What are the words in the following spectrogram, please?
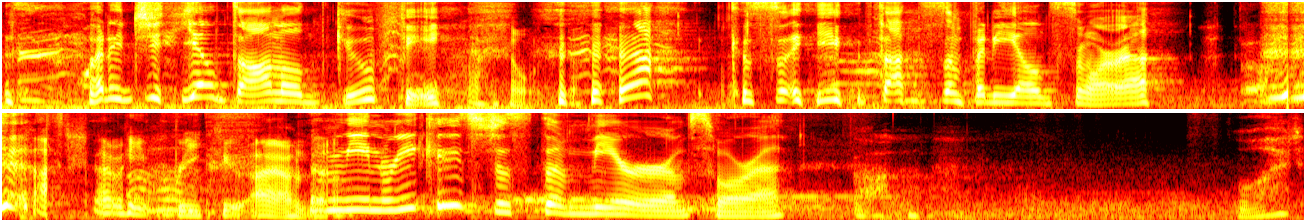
Why did you yell Donald Goofy? I don't know. Because you thought somebody yelled Sora. I mean Riku. I don't know. I mean, Riku's just the mirror of Sora. What?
